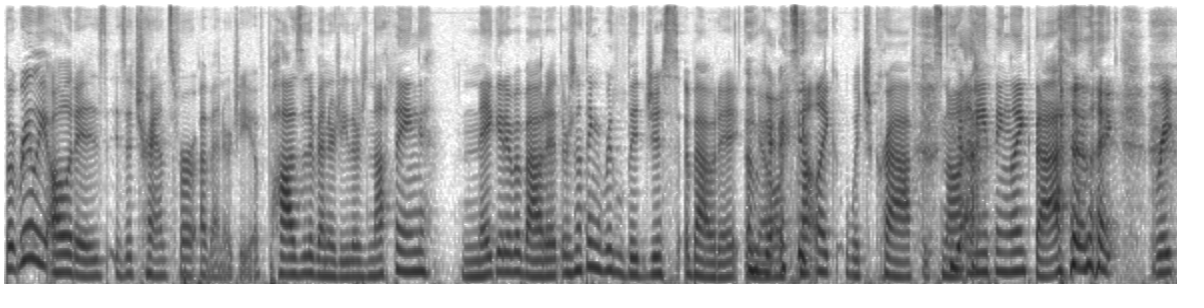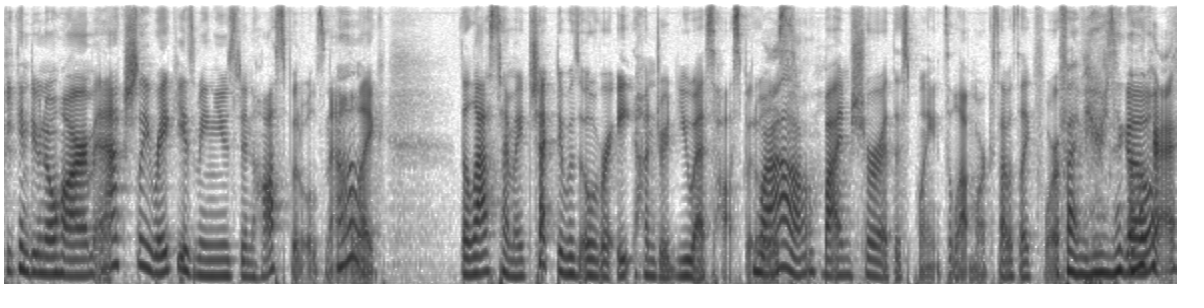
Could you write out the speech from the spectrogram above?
But really, all it is is a transfer of energy, of positive energy. There's nothing negative about it. There's nothing religious about it. You okay. know, it's not like witchcraft. It's not yeah. anything like that. like Reiki can do no harm. And actually, Reiki is being used in hospitals now. Oh. Like the last time I checked, it was over 800 U.S. hospitals. Wow. But I'm sure at this point it's a lot more because that was like four or five years ago. Okay.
